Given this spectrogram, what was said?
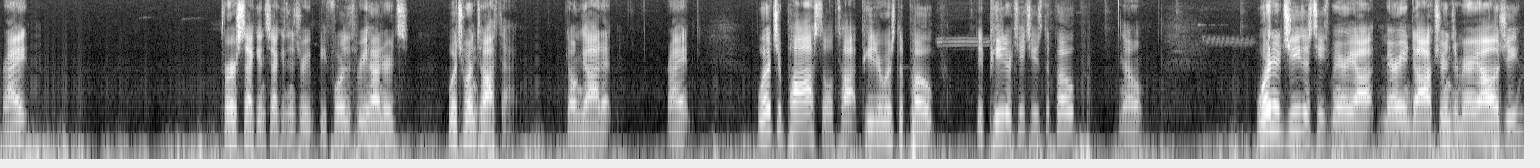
right? First, second, second century, before the 300s. Which one taught that? Don't got it, right? Which apostle taught Peter was the Pope? Did Peter teach he was the Pope? No. Where did Jesus teach uh, Marian doctrines or Mariology?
